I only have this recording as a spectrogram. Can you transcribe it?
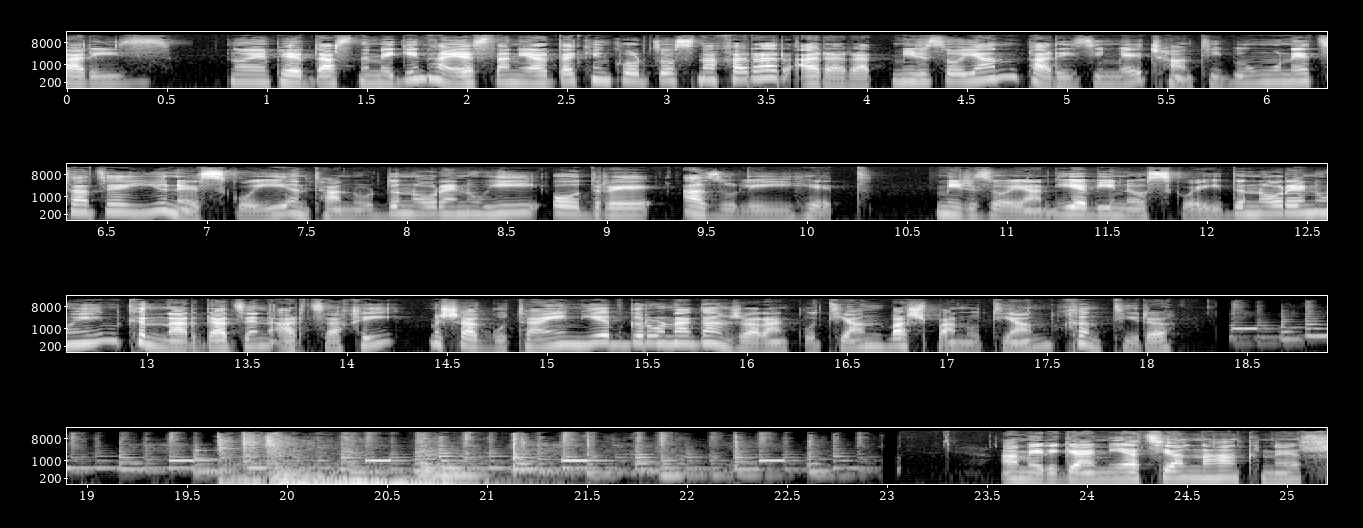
Փարիզ Նոյեմբեր 11-ին Հայաստանի արտաքին գործոստ նախարար Արարատ Միրզոյան Փարիզի մեջ հանդիպում ունեցած է ՅՈՒՆԵՍԿՕ-ի ընդհանուր դնորենուհի Օդրե Ազուլեի հետ։ Միրզոյան եւ ՅՈՒՆԵՍԿՕ-ի դնորենուհին քննարկած են Արցախի մշակութային եւ գրոնական ժառանգության պաշտպանության խնդիրը։ Ամերիկայի Միացյալ Նահանգներ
